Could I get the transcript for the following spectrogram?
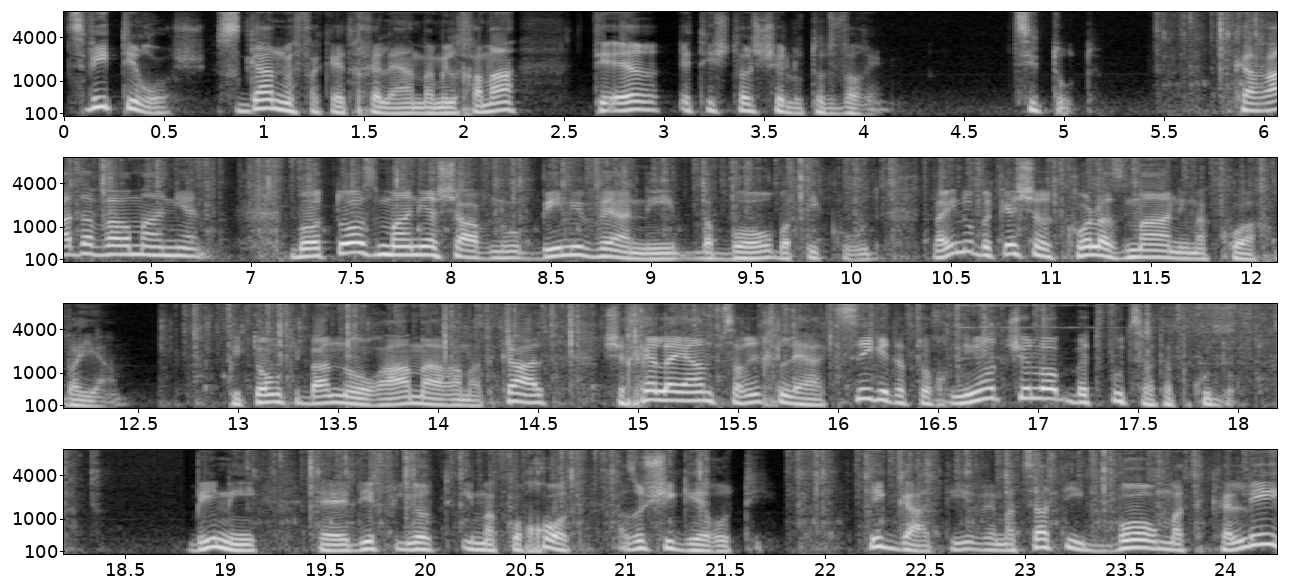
צבי תירוש, סגן מפקד חיל הים במלחמה, תיאר את השתלשלות הדברים. ציטוט: קרה דבר מעניין. באותו הזמן ישבנו, ביני ואני, בבור, בפיקוד, והיינו בקשר כל הזמן עם הכוח בים. פתאום קיבלנו הוראה מהרמטכ"ל שחיל הים צריך להציג את התוכניות שלו בתפוצת הפקודות. ביני העדיף להיות עם הכוחות, אז הוא שיגר אותי. הגעתי ומצאתי בור מטכ"לי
